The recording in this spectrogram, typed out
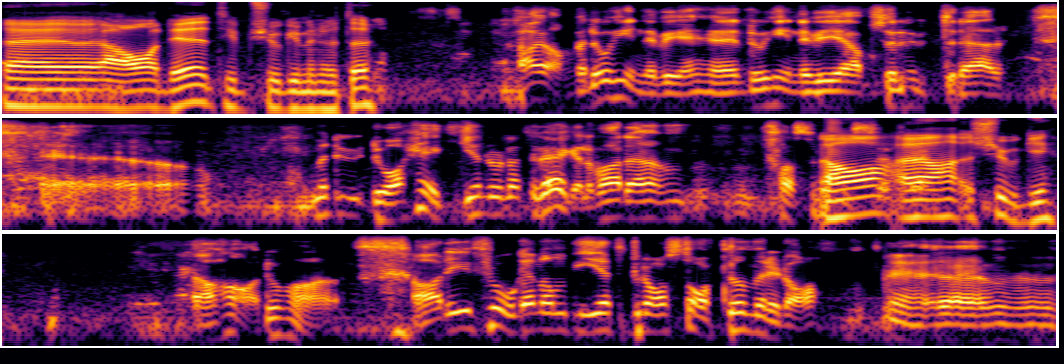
Eh, ja, det är typ 20 minuter. Ja, ja, men då hinner vi, då hinner vi absolut det där. Eh, Men du, du har Häggen rullat iväg eller vad hade han? Fasen, Ja, eh, 20. Jaha, då har Ja, det är frågan om det är ett bra startnummer idag. Eh,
